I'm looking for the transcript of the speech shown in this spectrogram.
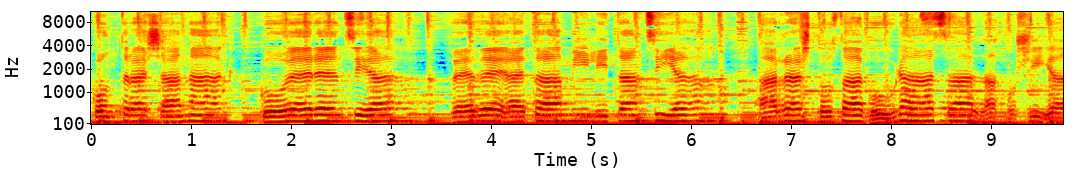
Kontraesanak koherentzia fedea eta militantzia arrastoz da gura zala josia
